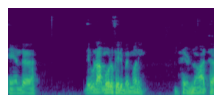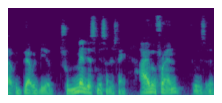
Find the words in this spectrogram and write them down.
and uh, they were not motivated by money. They're not. That would, that would be a tremendous misunderstanding. I have a friend who's a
